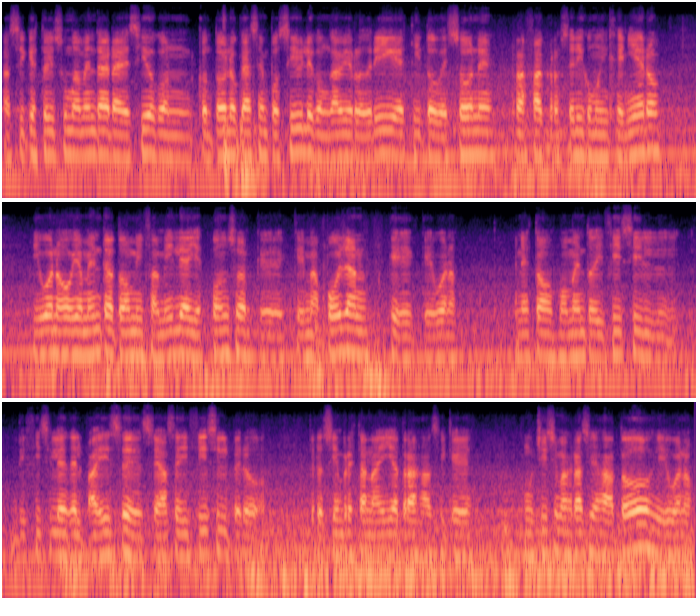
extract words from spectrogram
Así que estoy sumamente agradecido con, con todo lo que hacen posible, con Gaby Rodríguez, Tito Besone, Rafa Croseri como ingeniero y bueno, obviamente a toda mi familia y sponsor que, que me apoyan, que, que, bueno, en estos momentos difícil, difíciles del país se, se hace difícil, pero, pero siempre están ahí atrás, así que Muchísimas gracias a todos y bueno,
